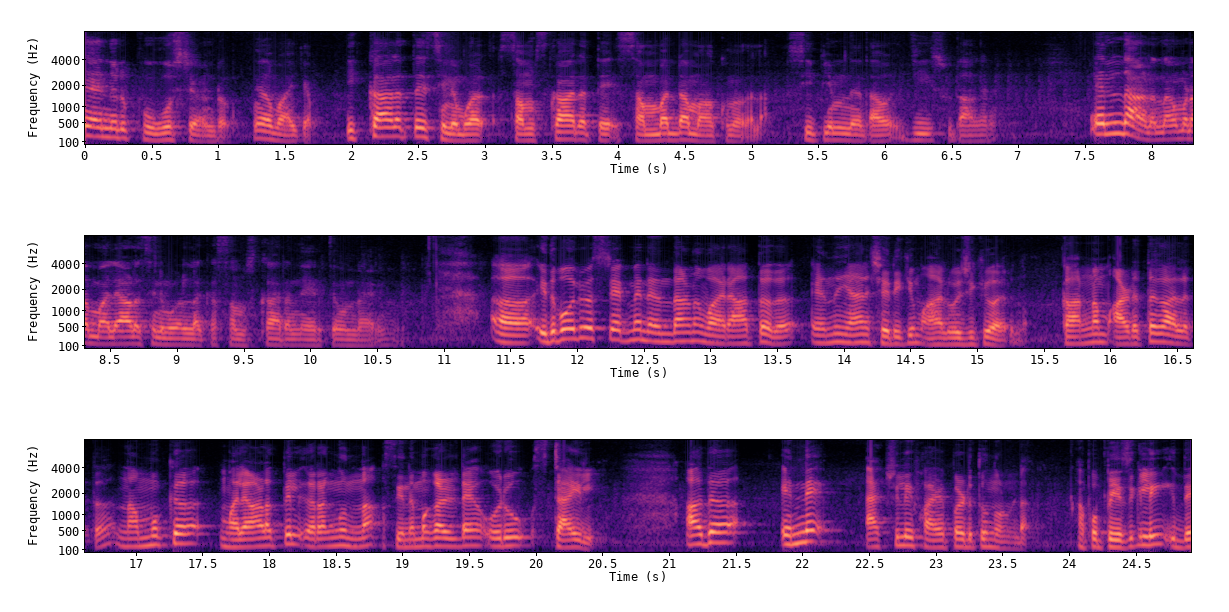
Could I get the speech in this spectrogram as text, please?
ഞാൻ ഇന്നൊരു പോസ്റ്റ് കണ്ടു. ഞാൻ വായിക്കാം. ഇക്കാലത്തെ സിനിമകൾ സംസ്കാരത്തെ സമ്പന്നമാക്കുന്നതല്ല. സി പി എം നേതാവ് ജി സുധാകരൻ. എന്താണ് നമ്മുടെ മലയാള സിനിമകളിലൊക്കെ സംസ്കാരം നേരത്തെ ഉണ്ടായിരുന്നത്? ഇതുപോലൊരു സ്റ്റേറ്റ്മെന്റ് എന്താണ് വരാത്തത് എന്ന് ഞാൻ ശരിക്കും ആലോചിക്കുമായിരുന്നു കാരണം അടുത്ത കാലത്ത് നമുക്ക് മലയാളത്തിൽ ഇറങ്ങുന്ന സിനിമകളുടെ ഒരു സ്റ്റൈൽ അത് എന്നെ ആക്ച്വലി ഭയപ്പെടുത്തുന്നുണ്ട്. അപ്പോൾ ബേസിക്കലി ഇത്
